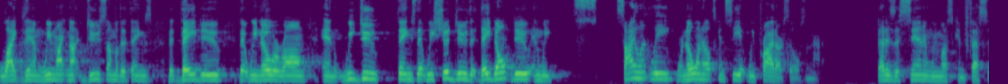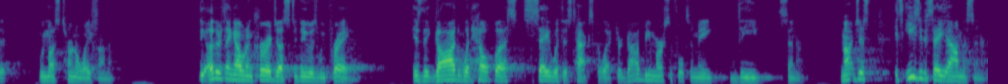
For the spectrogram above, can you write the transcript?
like them. We might not do some of the things that they do that we know are wrong. And we do things that we should do that they don't do. And we silently, where no one else can see it, we pride ourselves in that. That is a sin and we must confess it we must turn away from it. The other thing I would encourage us to do as we pray is that God would help us say with this tax collector, God be merciful to me, the sinner. Not just, it's easy to say, yeah, I'm a sinner.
